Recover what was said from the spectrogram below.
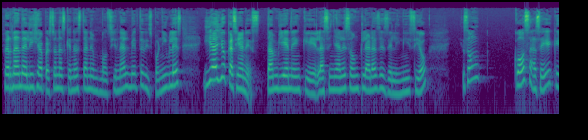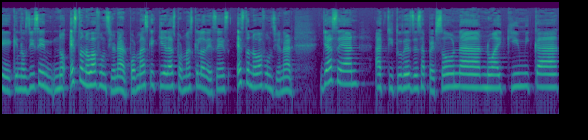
Fernanda elige a personas que no están emocionalmente disponibles y hay ocasiones también en que las señales son claras desde el inicio. Son cosas ¿eh? que, que nos dicen, no, esto no va a funcionar, por más que quieras, por más que lo desees, esto no va a funcionar. Ya sean actitudes de esa persona, no hay química,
